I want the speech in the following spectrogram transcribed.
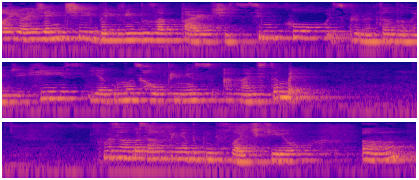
Oi, oi, gente! Bem-vindos à parte 5, experimentando lingeries e algumas roupinhas a mais também. Começando com essa roupinha do Pink Floyd que eu amo.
